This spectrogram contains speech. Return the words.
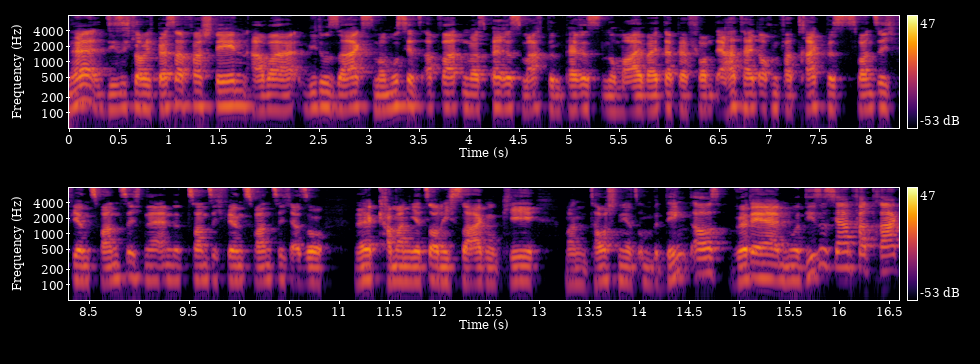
ne, die sich, glaube ich, besser verstehen. Aber wie du sagst, man muss jetzt abwarten, was Perez macht, wenn Perez normal weiter performt. Er hat halt auch einen Vertrag bis 2024, ne, Ende 2024. Also ne, kann man jetzt auch nicht sagen, okay, man tauscht ihn jetzt unbedingt aus. Würde er nur dieses Jahr einen Vertrag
